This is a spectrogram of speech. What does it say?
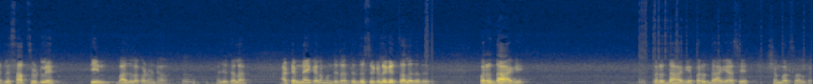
यातले सात सुटले तीन बाजूला काढून ठेवा. म्हणजे त्याला अटेम्प्ट नाही केला म्हणून ते- ते दुसरीकडे लगेच चाललं जातं परत दहा घे. परत दहा घे परत दहा घे असे शंभर सॉल्व कर.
